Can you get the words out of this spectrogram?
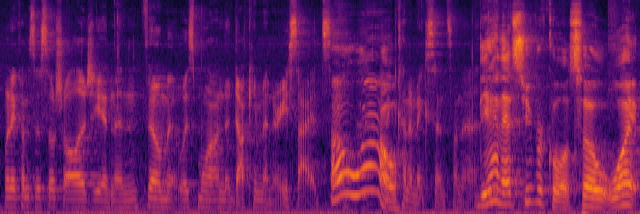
when it comes to sociology, and then film it was more on the documentary side. So Oh, wow. kind of makes sense on that. Yeah, that's super cool. So, what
